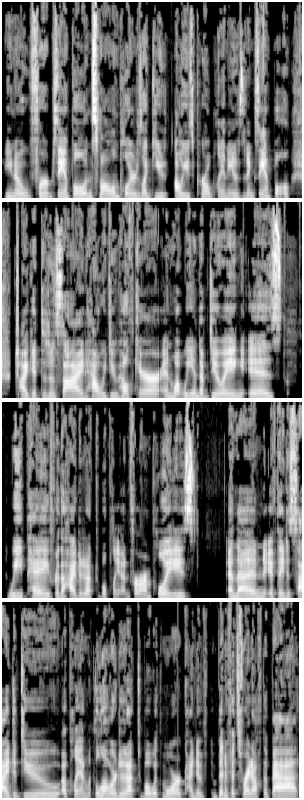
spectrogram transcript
you know, for example, in small employers, like you, I'll use Pearl Planning as an example. I get to decide how we do healthcare. And what we end up doing is we pay for the high deductible plan for our employees. And then if they decide to do a plan with a lower deductible with more kind of benefits right off the bat,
